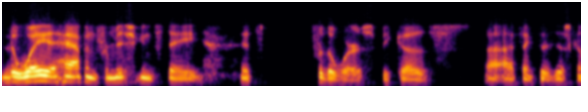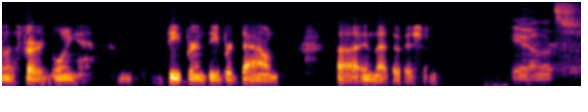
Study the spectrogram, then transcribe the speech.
the way it happened for Michigan State, it's for the worse because I think they're just going to start going deeper and deeper down uh, in that division. Yeah, that's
